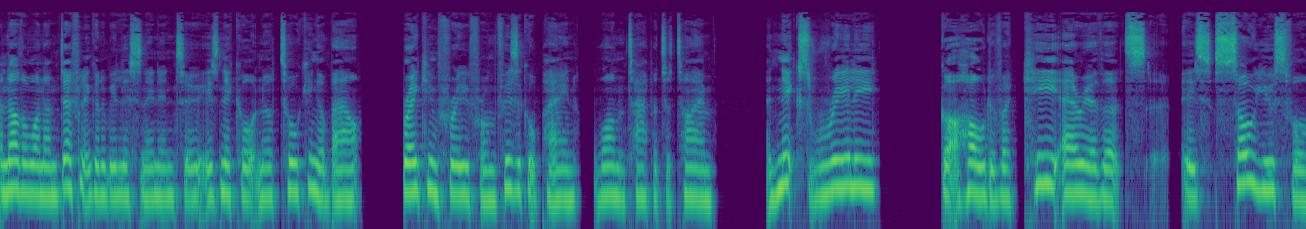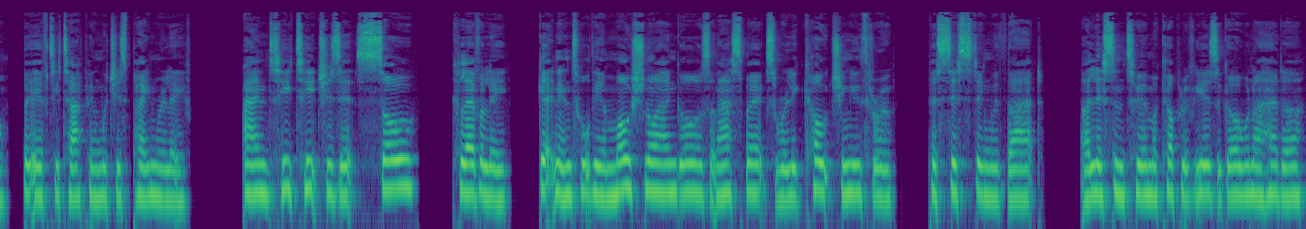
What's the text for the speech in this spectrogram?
another one I'm definitely going to be listening into is Nick Ortner talking about breaking free from physical pain one tap at a time. And Nick's really got hold of a key area that uh, is so useful for EFT tapping, which is pain relief. And he teaches it so cleverly, getting into all the emotional angles and aspects, really coaching you through persisting with that. I listened to him a couple of years ago when I had a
